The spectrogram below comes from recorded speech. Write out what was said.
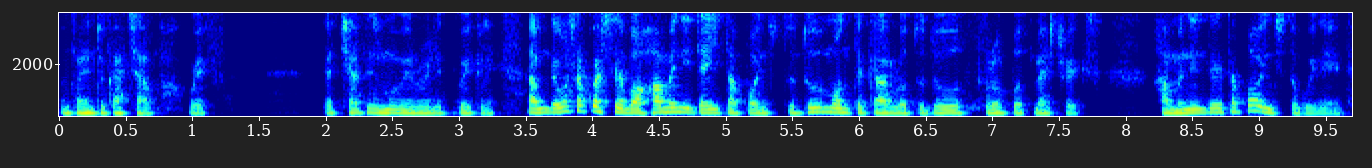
I'm trying to catch up with the chat is moving really quickly. Um, there was a question about how many data points to do Monte Carlo, to do throughput metrics. How many data points do we need?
